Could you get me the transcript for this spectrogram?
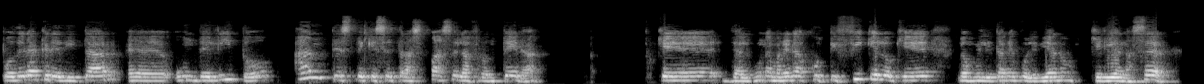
poder acreditar eh, un delito antes de que se traspase la frontera que de alguna manera justifique lo que los militares bolivianos querían hacer.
